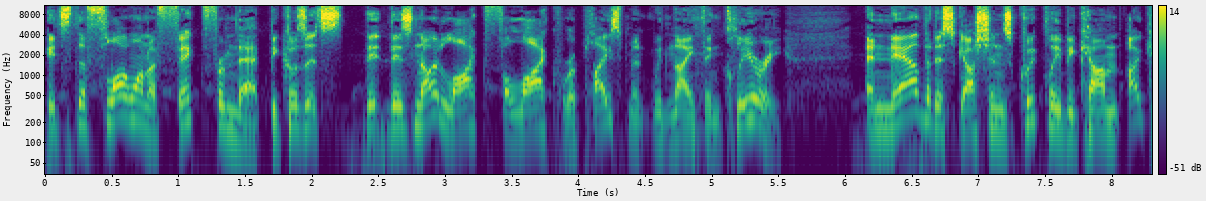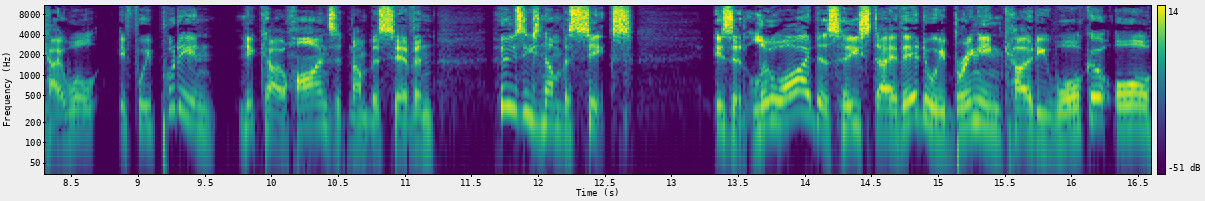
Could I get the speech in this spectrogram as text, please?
It's the flow on effect from that because it's there's no like for like replacement with Nathan Cleary. And now the discussions quickly become okay, well, if we put in Nicho Hynes at number seven, who's his number six? Is it Luai? Does he stay there? Do we bring in Cody Walker? Or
